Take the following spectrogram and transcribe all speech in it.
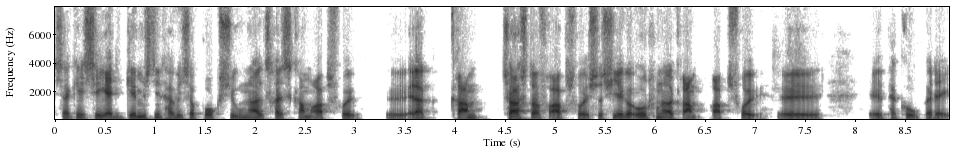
så kan I se, at i gennemsnit har vi så brugt 750 gram rapsfrø, øh, eller gram tørstof rapsfrø, så cirka 800 gram rapsfrø øh, øh, per ko per dag.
